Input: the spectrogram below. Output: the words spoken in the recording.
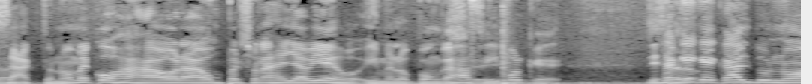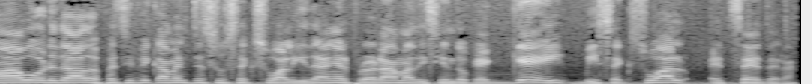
Exacto, no me cojas ahora a un personaje ya viejo y me lo pongas Sí. así porque dice Pero- aquí que Caldur no ha abordado específicamente su sexualidad en el programa diciendo que es gay, bisexual, etcétera.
